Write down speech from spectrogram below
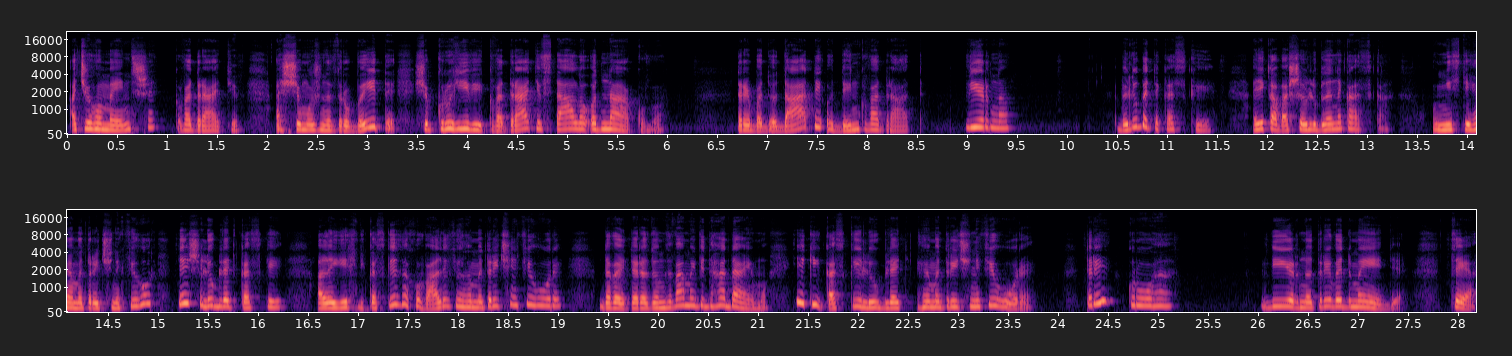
А чого менше? Квадратів. А що можна зробити, щоб кругів і квадратів стало однаково? Треба додати один квадрат. Вірно. Ви любите казки? А яка ваша улюблена казка? У місті геометричних фігур теж люблять казки, але їхні казки заховались у геометричні фігури. Давайте разом з вами відгадаємо, які казки люблять геометричні фігури. Три круга. Вірно, три ведмеді. Це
